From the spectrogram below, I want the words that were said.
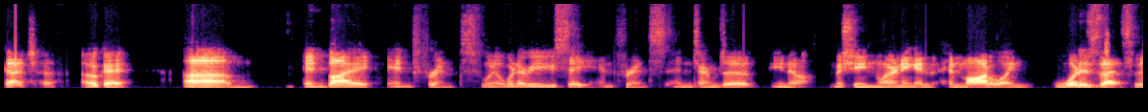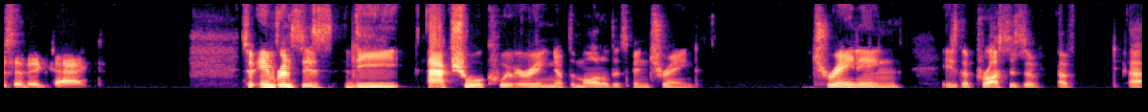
Gotcha. Okay um, and by inference, whenever you say inference in terms of you know machine learning and, and modeling, what is that specific act? So inference is the actual querying of the model that's been trained. Training is the process of, of uh,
